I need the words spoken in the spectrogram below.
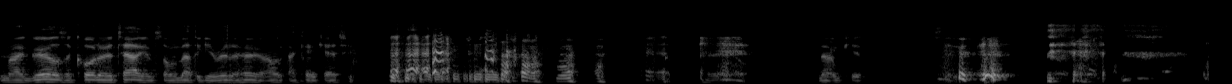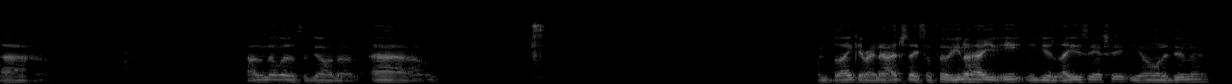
my girl's a quarter Italian, so I'm about to get rid of her. I, I can't catch it. No, I'm kidding. Uh, I don't know what else is going on. Um, I'm blanking right now. I just ate some food. You know how you eat and you get lazy and shit? You don't want to do nothing?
